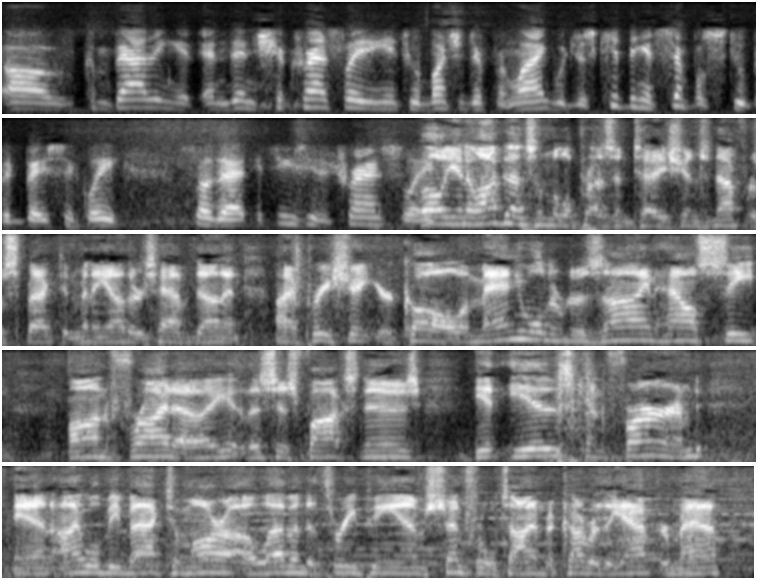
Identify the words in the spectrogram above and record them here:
of combating it, and then translating it into a bunch of different languages, keeping it simple, stupid, basically, so that it's easy to translate. Well, you know, I've done some little presentations. Enough respect, and many others have done it. I appreciate your call. A manual to design House seat on Friday. This is Fox News. It is confirmed, and I will be back tomorrow, 11 to 3 p.m. Central Time, to cover the aftermath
